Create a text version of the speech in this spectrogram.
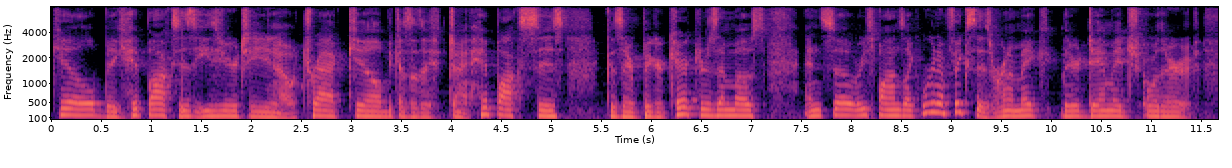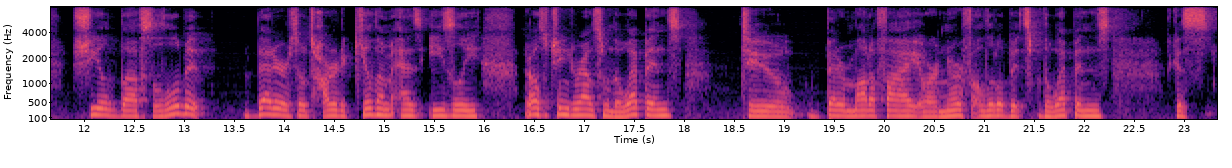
kill. Big hitboxes, easier to, you know, track, kill because of the giant hitboxes. because they're bigger characters than most. And so Respawn's like, we're going to fix this. We're going to make their damage or their shield buffs a little bit better so it's harder to kill them as easily. They're also changing around some of the weapons to better modify or nerf a little bit some of the weapons because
